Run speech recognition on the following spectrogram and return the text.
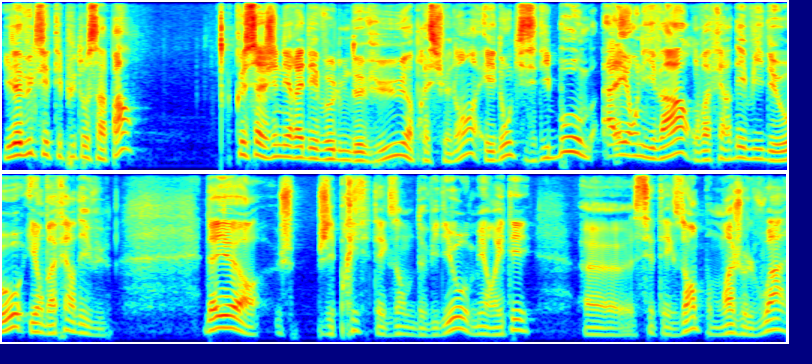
il a vu que c'était plutôt sympa, que ça générait des volumes de vues impressionnants, et donc il s'est dit, boum, allez, on y va, on va faire des vidéos et on va faire des vues. D'ailleurs, j'ai pris cet exemple de vidéo, mais en réalité, euh, cet exemple, moi je le vois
